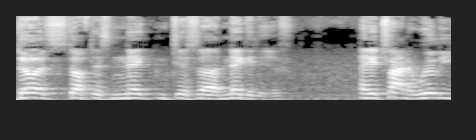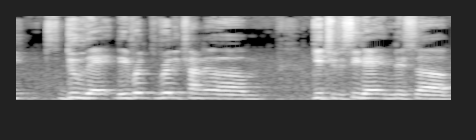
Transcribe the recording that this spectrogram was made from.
does stuff that's neg- just uh, negative, and they're trying to really do that. They're re- really trying to um, get you to see that in this uh,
